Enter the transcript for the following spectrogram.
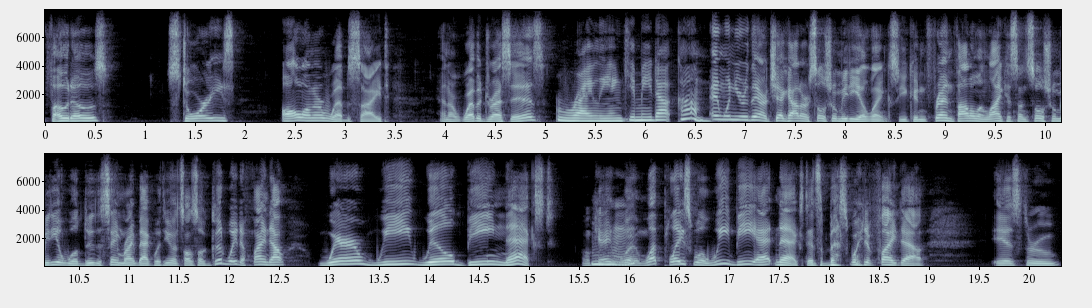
photos, stories, all on our website. And our web address is RileyandKimmy.com. and when you're there, check out our social media links. You can friend, follow, and like us on social media. We'll do the same right back with you. It's also a good way to find out where we will be next. Okay, Mhm. What place will we be at next? It's the best way to find out is through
